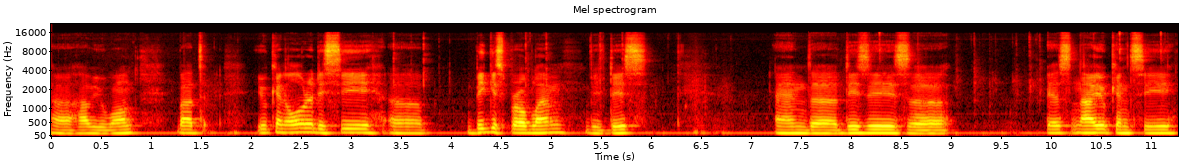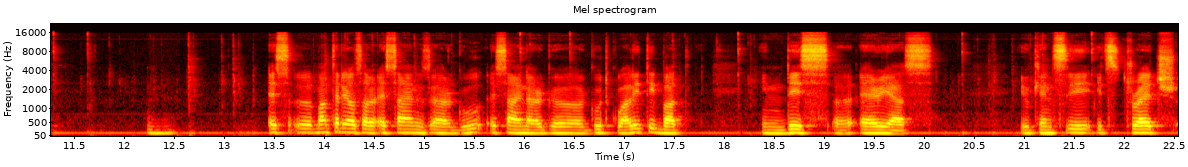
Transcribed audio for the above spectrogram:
uh, how you want but you can already see uh, biggest problem with this. And uh, this is uh, yes now you can see as uh, materials are assigned are good assigned are good quality but in these uh, areas you can see it's stretch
